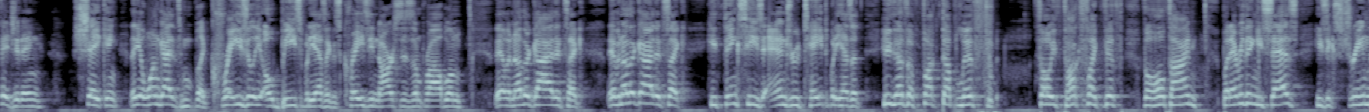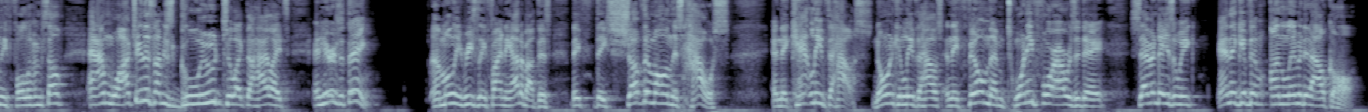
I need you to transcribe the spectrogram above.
fidgeting, shaking. They get one guy that's like crazily obese, but he has like this crazy narcissism problem. They have another guy that's like they have another guy that's like he thinks he's Andrew Tate, but he has a he has a fucked up lisp. So he talks like this the whole time, but everything he says, he's extremely full of himself. And I'm watching this, I'm just glued to like the highlights. And here's the thing I'm only recently finding out about this. They they shove them all in this house and they can't leave the house. No one can leave the house and they film them 24 hours a day, 7 days a week and they give them unlimited alcohol.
